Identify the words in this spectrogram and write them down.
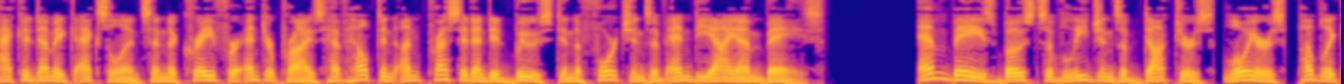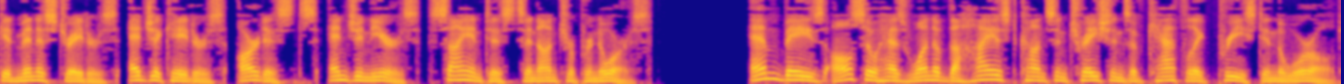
academic excellence and the crave for enterprise have helped an unprecedented boost in the fortunes of Ndim Bays. Mbaise boasts of legions of doctors, lawyers, public administrators, educators, artists, engineers, scientists and entrepreneurs. Mbaise also has one of the highest concentrations of Catholic priest in the world.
